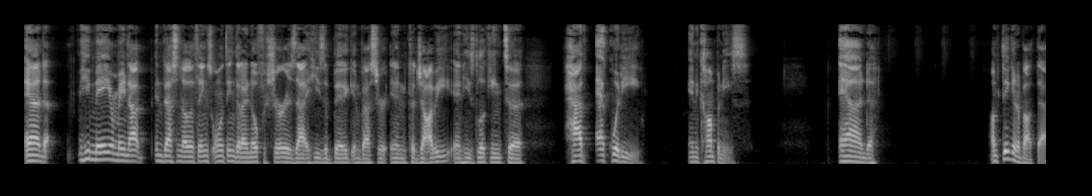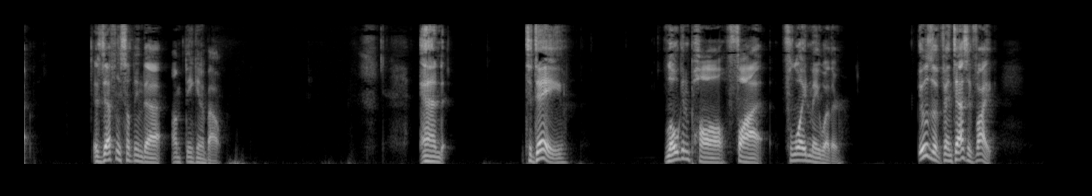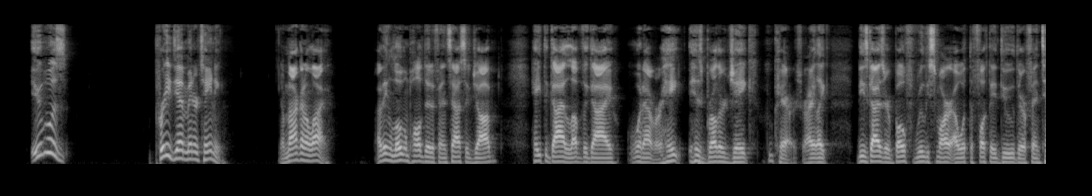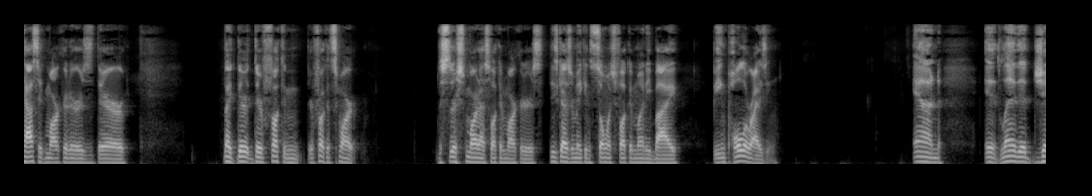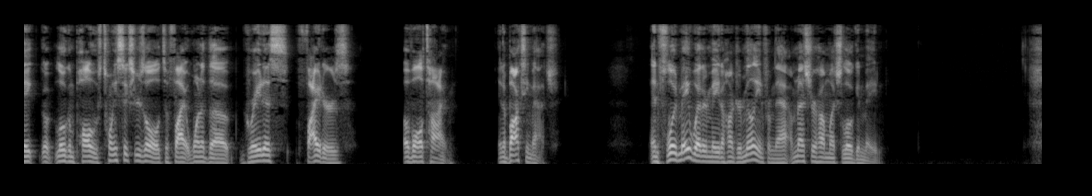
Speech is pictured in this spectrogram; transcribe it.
And he may or may not invest in other things. Only thing that I know for sure is that he's a big investor in Kajabi and he's looking to have equity in companies. And I'm thinking about that. It's definitely something that I'm thinking about. And today, Logan Paul fought Floyd Mayweather. It was a fantastic fight it was pretty damn entertaining. I'm not to lie. I think Logan Paul did a fantastic job. Hate the guy, love the guy, whatever. Hate his brother Jake, who cares, right? Like these guys are both really smart at what the fuck they do. They're fantastic marketers. They're like they're they're fucking they're fucking smart. They're smart ass fucking marketers. These guys are making so much fucking money by being polarizing. And it landed Jake Logan Paul, who's 26 years old, to fight one of the greatest fighters of all time in a boxing match. And Floyd Mayweather made 100 million from that. I'm not sure how much Logan made.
